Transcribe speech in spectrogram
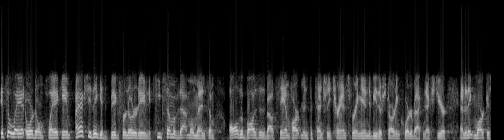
It's a lay it or don't play it game. I actually think it's big for Notre Dame to keep some of that momentum. All the buzz is about Sam Hartman potentially transferring in to be their starting quarterback next year, and I think Marcus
